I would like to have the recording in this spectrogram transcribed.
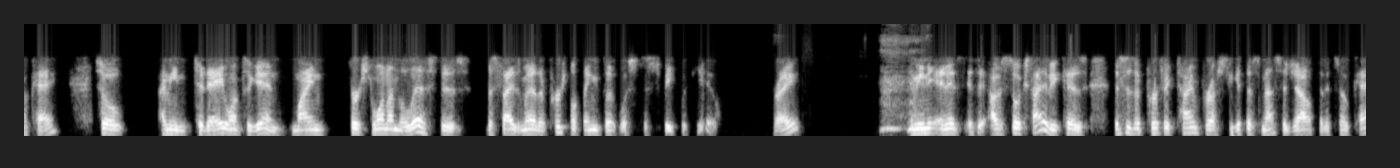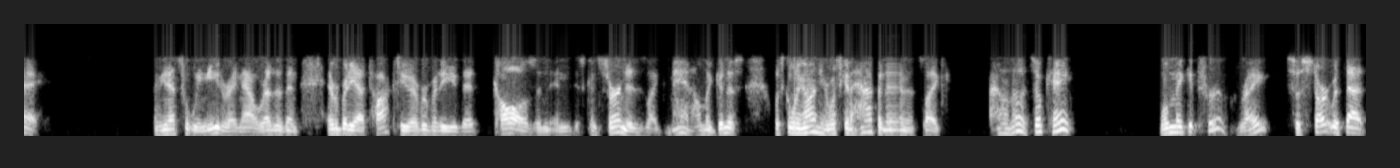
okay so i mean today once again mine first one on the list is besides my other personal things, but was to speak with you, right? I mean, and it's, it's, I was so excited because this is a perfect time for us to get this message out that it's okay. I mean, that's what we need right now, rather than everybody I talk to, everybody that calls and, and is concerned is like, man, oh my goodness, what's going on here? What's going to happen? And it's like, I don't know, it's okay. We'll make it through, right? So start with that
